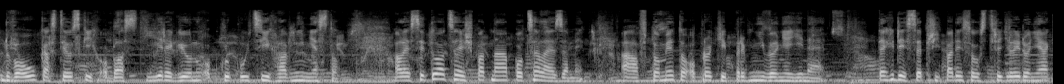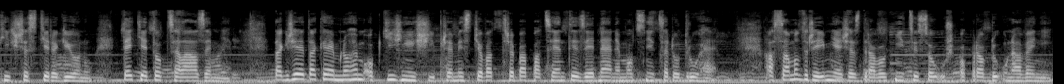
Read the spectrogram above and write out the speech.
dvou kastilských oblastí, regionu obklupujících hlavní město. Ale situace je špatná po celé zemi a v tom je to oproti první vlně jiné. Tehdy se případy soustředili do nějakých šesti regionů. Teď je to celá země. Takže je také mnohem obtížnější přemysťovat třeba pacienty z jedné nemocnice do druhé. A samozřejmě, že zdravotníci jsou už opravdu unavení.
